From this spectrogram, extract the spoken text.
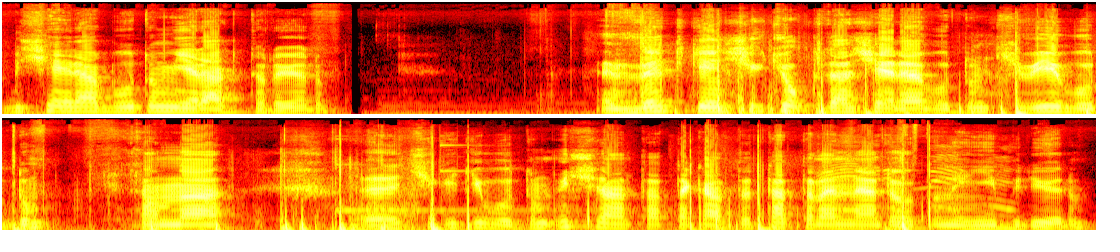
bir şeyler buldum yere aktarıyorum. Evet gençlik çok güzel şeyler buldum. Çiviyi buldum. Sonra e, çekici buldum. 3 tane tahta kaldı. Tahtaların nerede olduğunu iyi biliyorum.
